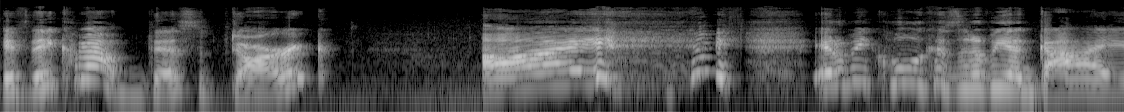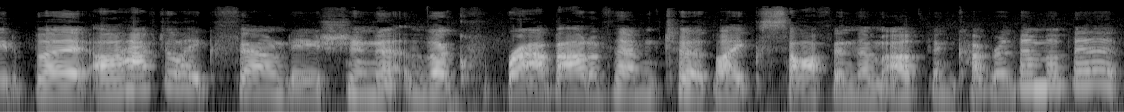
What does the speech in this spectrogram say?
If they come out this dark, I, it'll be cool because it'll be a guide, but I'll have to like foundation the crap out of them to like soften them up and cover them a bit.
